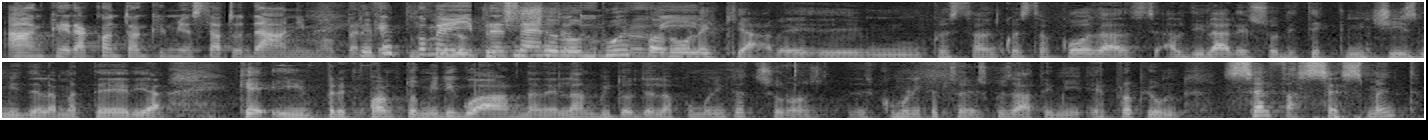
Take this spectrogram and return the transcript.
anche, racconto anche il mio stato d'animo, perché effetti come credo mi che ci presento sono due provino? parole chiave eh, in questa, in questa cosa, al di là adesso dei tecnicismi della materia, che eh, per quanto mi riguarda nell'ambito della comunicazione, eh, comunicazione scusatemi, è proprio un self-assessment,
